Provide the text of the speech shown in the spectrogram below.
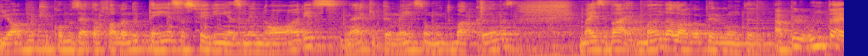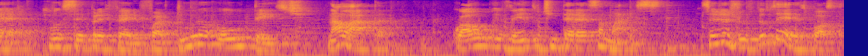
e óbvio que, como o Zé tá falando, tem essas feirinhas menores, né? Que também são muito bacanas. Mas vai, manda logo a pergunta. A pergunta é: você prefere fartura ou o taste? Na lata, qual evento te interessa mais? Seja justo, eu sei a resposta.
